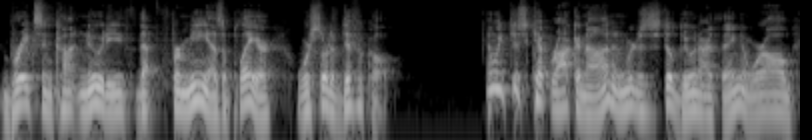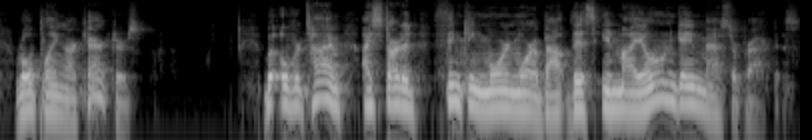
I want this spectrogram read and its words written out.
breaks in continuity that for me as a player were sort of difficult. And we just kept rocking on and we're just still doing our thing and we're all role playing our characters. But over time, I started thinking more and more about this in my own game master practice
